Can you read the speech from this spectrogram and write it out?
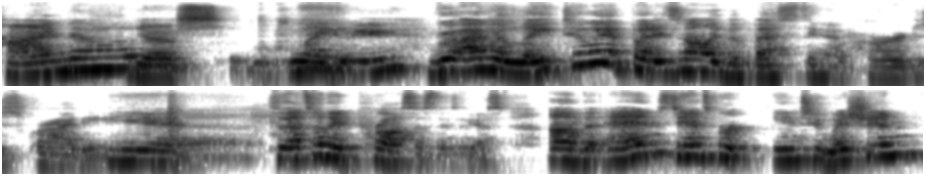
Kind of. yes. Like, re- I relate to it, but it's not like the best thing I've heard describing. Yeah. So that's how they process things, I guess. Um, the N stands for intuition.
